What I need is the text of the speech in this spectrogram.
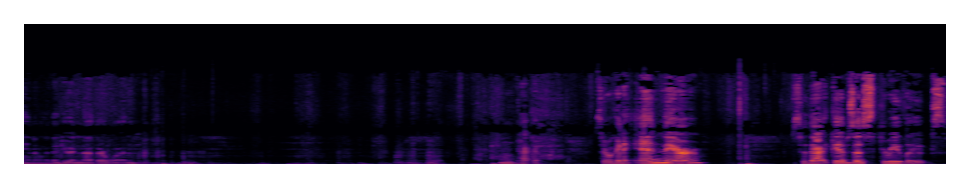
and I'm gonna do another one. Okay, so we're gonna end there. So that gives us three loops.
